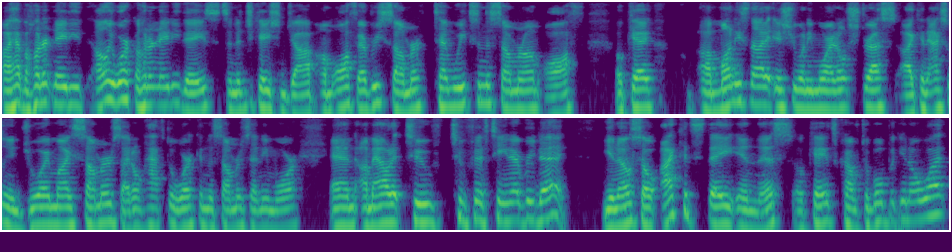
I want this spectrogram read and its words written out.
I have 180, I only work 180 days. It's an education job. I'm off every summer, 10 weeks in the summer, I'm off. Okay. Uh, money's not an issue anymore. I don't stress. I can actually enjoy my summers. I don't have to work in the summers anymore. And I'm out at 2 215 every day. You know, so I could stay in this. Okay, it's comfortable, but you know what?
